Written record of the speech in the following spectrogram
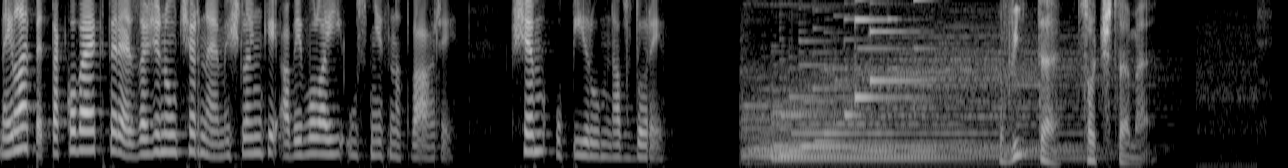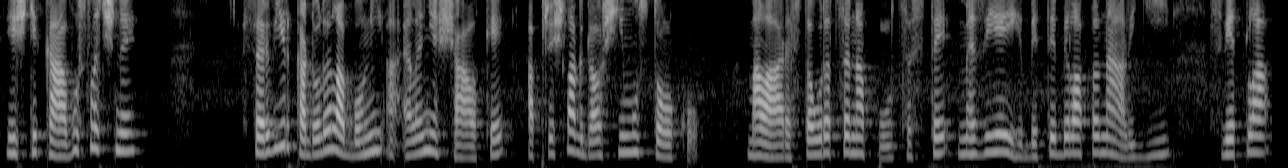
Nejlépe takové, které zaženou černé myšlenky a vyvolají úsměv na tváři. Všem upírům navzdory. Víte, co čteme. Ještě kávu, slečny? Servírka dolila Boní a Eleně šálky a přišla k dalšímu stolku. Malá restaurace na půl cesty mezi jejich byty byla plná lidí, světla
